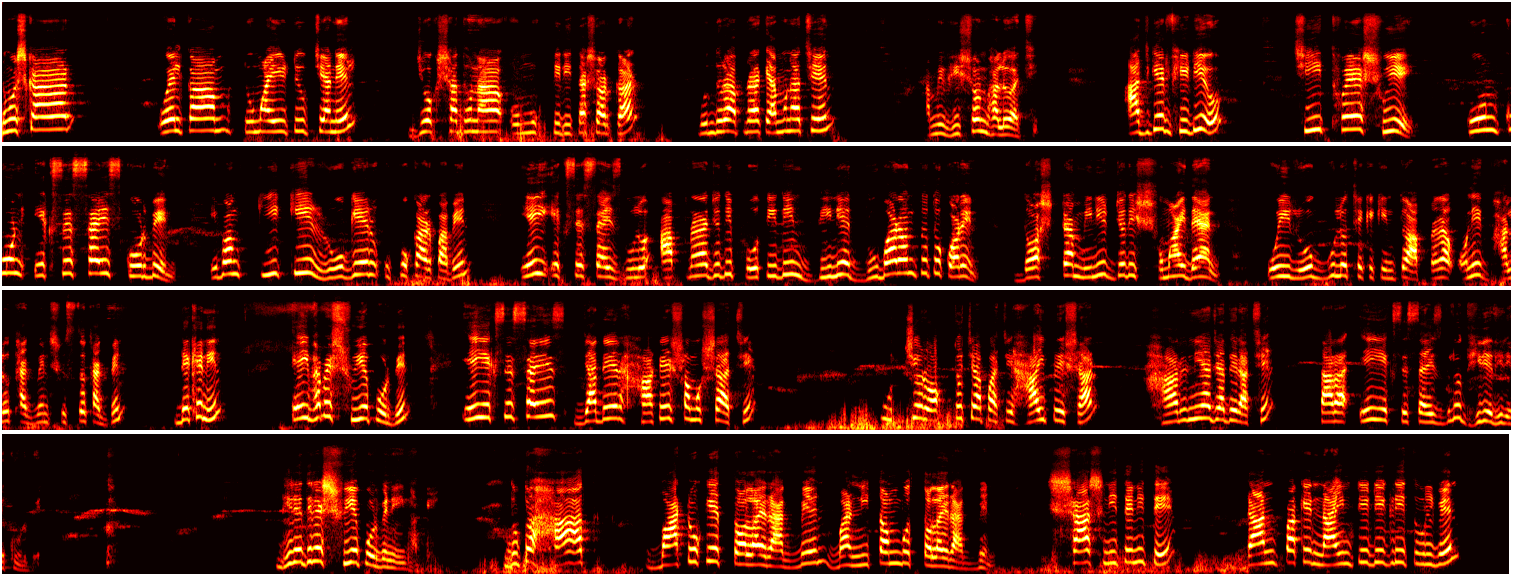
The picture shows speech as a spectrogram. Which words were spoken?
নমস্কার। Welcome to my YouTube channel Yog Sadhana ও মুক্তি রীতা সরকার বন্ধুরা, আপনারা কেমন আছেন? আমি ভীষণ ভালো আছি। আজকের ভিডিও চিত হয়ে শুয়ে কোন কোন এক্সারসাইজ করবেন এবং কি কি রোগের উপকার পাবেন, এই এক্সারসাইজগুলো আপনারা যদি প্রতিদিন দিনে দুবার অন্তত করেন, দশটা মিনিট যদি সময় দেন ওই রোগগুলো থেকে কিন্তু আপনারা অনেক ভালো থাকবেন, সুস্থ থাকবেন। দেখে নিন, এইভাবে শুয়ে পড়বেন। এই এক্সারসাইজ যাদের হার্টের সমস্যা আছে, উচ্চ রক্তচাপ আছে হাই প্রেশার হার্নিয়া যাদের আছে, তারা এই এক্সারসাইজগুলো ধীরে ধীরে করবে ধীরে ধীরে শুয়ে পড়বেন এইভাবে। দুটো হাত বাটকের তলায় রাখবেন বা নিতম্বর তলায় রাখবেন। শ্বাস নিতে নিতে ডান পাকে নাইনটি ডিগ্রি তুলবেন,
